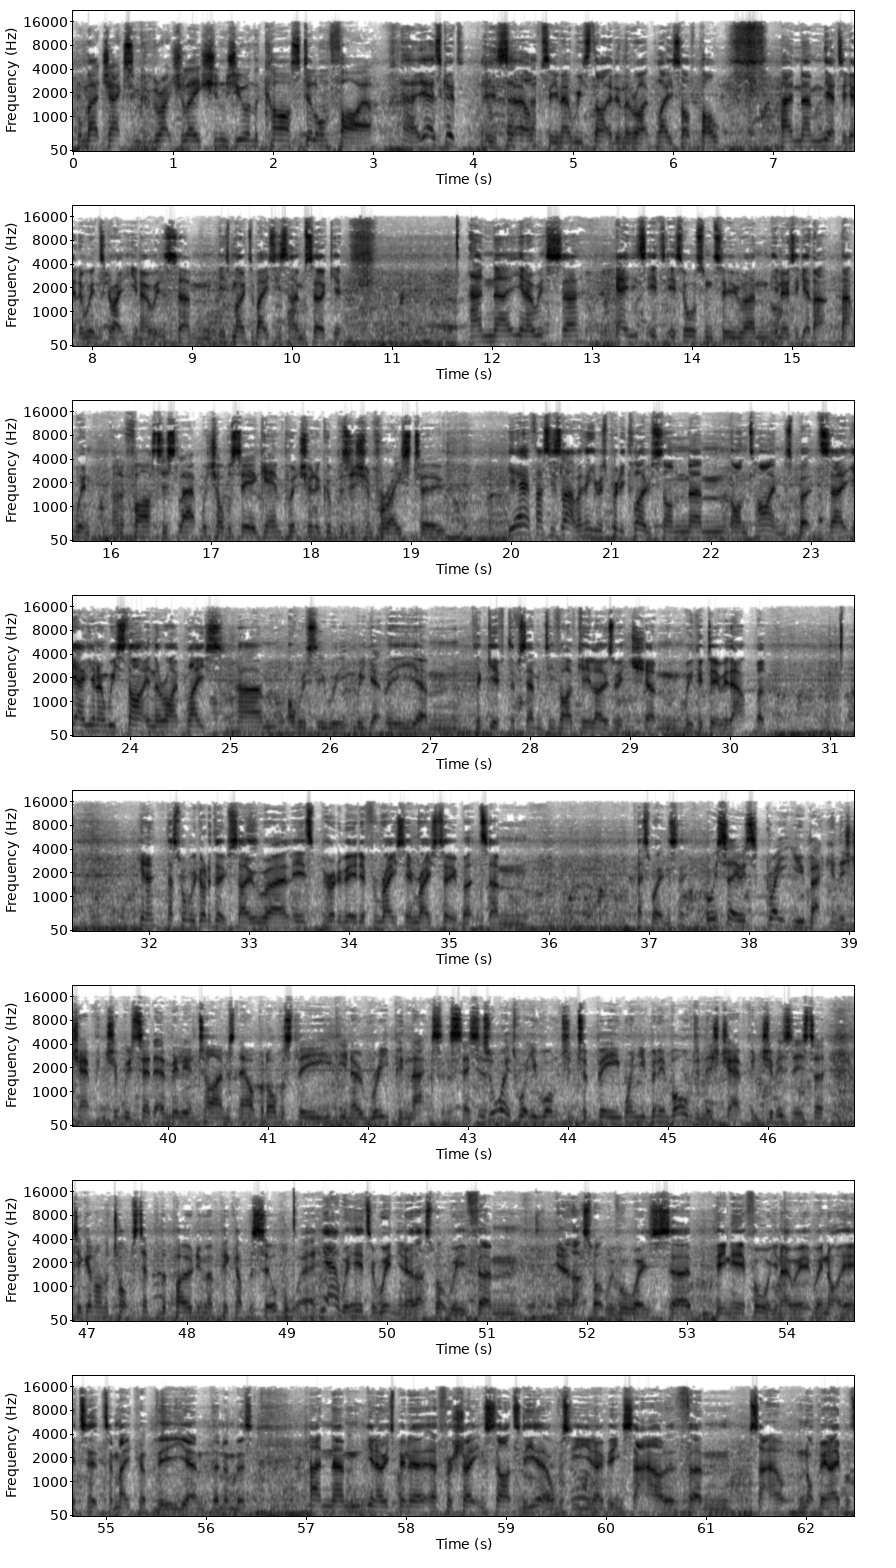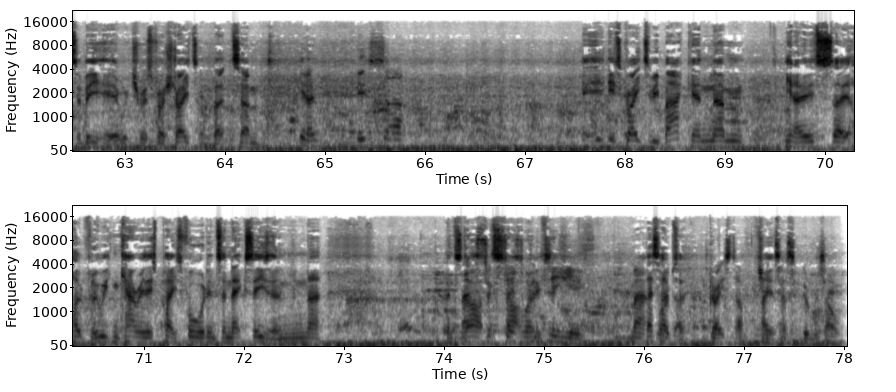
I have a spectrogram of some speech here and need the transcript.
Well, Mat Jackson, congratulations. You and the car still on fire. Uh, yeah, it's good. It's uh, obviously you know we started in the right place off pole, and um, yeah, to get the win's great. You know, it's um, it's Motorbase's home circuit. And uh, you know it's uh, yeah it's, it's, it's, awesome to um, you know to get that, that win and the fastest lap, which obviously again puts you in a good position for race two. Yeah, fastest lap. I think he was pretty close on um, on times, but uh, yeah, you know we start in the right place. Um, obviously, we, we get the um, the gift of 75 kilos, which um, we could do without, but you know that's what we've got to do. So uh, it's pretty be a different race in race two, but um, let's wait and see. Well, we say it's great you back in this championship. We've said it a million times now, but obviously, you know, reaping that success is always what you wanted to be when you've been involved in this championship, isn't it? Is to, to get on the top step of the podium and pick up the silverware. Yeah, we're here to win. You know, that's what we've, um, you know, that's what we've always uh, been here for. You know, we're, we're not here to, to make up the um, the numbers. And um, you know, it's been a, a, frustrating start to the year. Obviously, you know, being sat out of um, sat out, not being able to be here, which was frustrating. But um, you know, it's. Uh, it's great to be back, and um, you know, it's uh, hopefully we can carry this pace forward into next season and, uh, and start start continue. Mat, Let's hope so. Great stuff. Fantastic. Good result.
